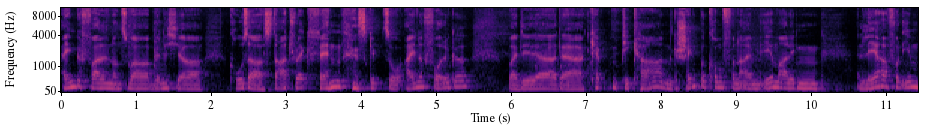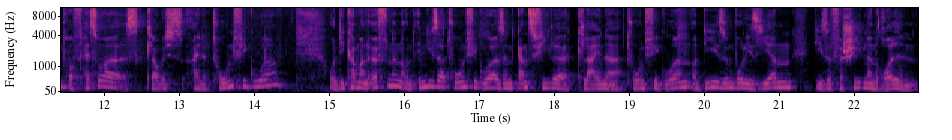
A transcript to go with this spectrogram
eingefallen. Und zwar bin ich ja großer Star Trek-Fan. Es gibt so eine Folge, bei der der Captain Picard ein Geschenk bekommt von einem ehemaligen Lehrer von ihm, Professor, ist, glaube ich, eine Tonfigur. Und die kann man öffnen und in dieser Tonfigur sind ganz viele kleine Tonfiguren und die symbolisieren diese verschiedenen Rollen.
